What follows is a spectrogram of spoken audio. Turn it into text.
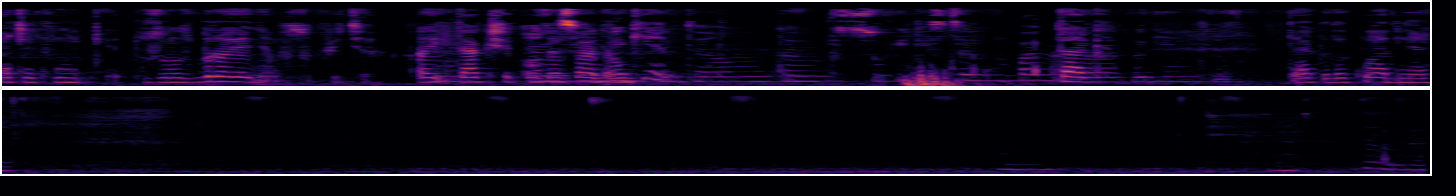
Patrz, jak tu- tu są zbrojenia w suficie. A i tak się One są pozapadą. wygięte, on, ten sufit jest cały w Tak. wygięty. Tak, dokładnie. Mm. Dobra,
